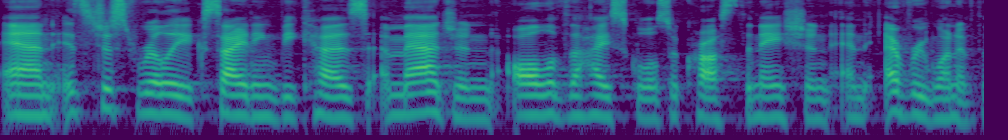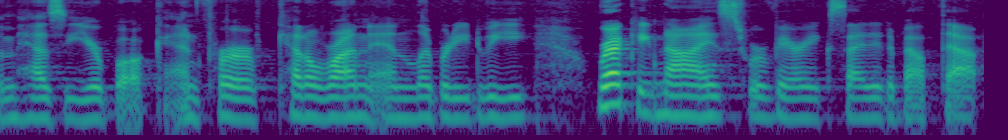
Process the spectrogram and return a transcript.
And it's just really exciting because imagine all of the high schools across the nation, and every one of them has a yearbook. And for Kettle Run and Liberty to be recognized, we're very excited about that.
